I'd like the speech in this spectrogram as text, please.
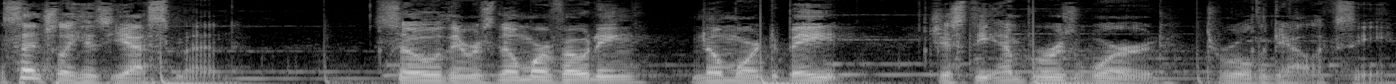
essentially his yes men. So there was no more voting, no more debate, just the Emperor's word to rule the galaxy.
